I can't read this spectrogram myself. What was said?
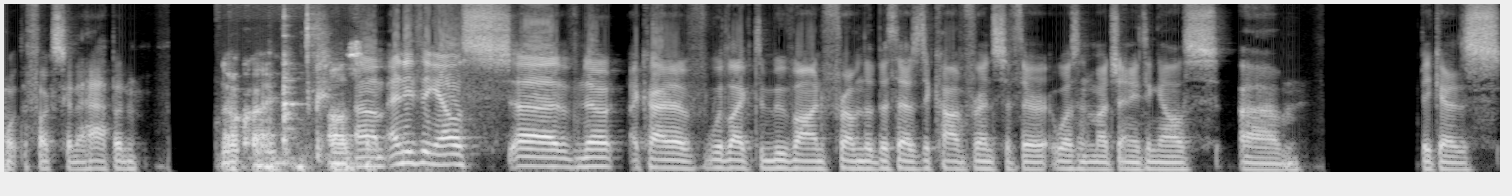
what the fuck's going to happen. Okay. Awesome. Um, anything else uh, of note? I kind of would like to move on from the Bethesda conference if there wasn't much anything else, um, because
